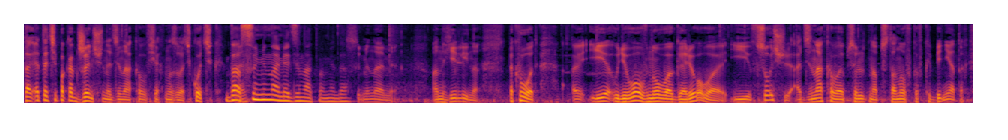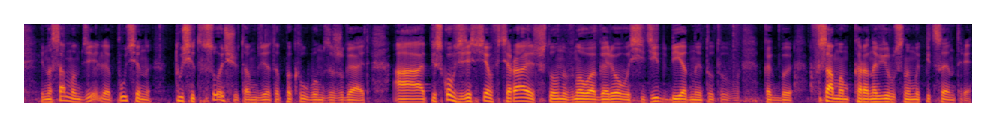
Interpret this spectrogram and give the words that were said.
Это типа как женщин одинаково всех назвать. Котик. Да, с именами одинаковыми, да. с именами. Ангелина. Так вот, и у него в Новоогарево и в Сочи одинаковая абсолютно обстановка в кабинетах. И на самом деле Путин тусит в Сочи, там где-то по клубам зажигает. А Песков здесь всем втирает, что он в Новоогарево сидит бедный, тут в, как бы в самом коронавирусном эпицентре.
